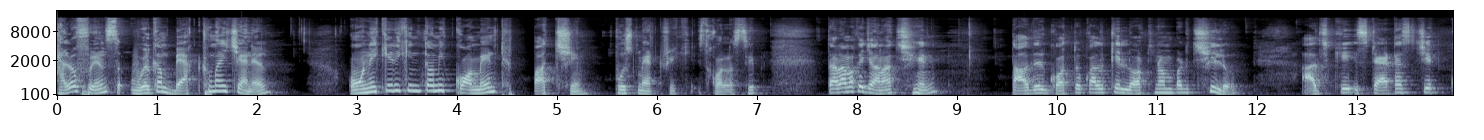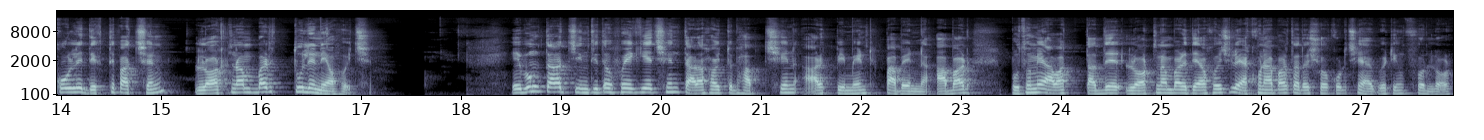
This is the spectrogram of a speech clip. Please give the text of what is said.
Hello friends welcome back to my channel অনেকেরই কিন্তু আমি কমেন্ট পাচ্ছি পোস্ট ম্যাট্রিক স্কলারশিপ তারা আমাকে জানাচ্ছেন, তাদের গতকালকে লট নাম্বার ছিল। আজকে স্ট্যাটাস চেক করলে দেখতে পাচ্ছেন লট নাম্বার তুলে নেওয়া হয়েছে। এবং তারা চিন্তিত হয়ে গিয়েছেন, তারা হয়তো ভাবছেন আর পেমেন্ট পাবেন না। আবার প্রথমে আবার তাদের লট নাম্বার দেওয়া হয়েছিল, এখন আবার তাদের শো করছে অ্যাওয়েটিং ফর লট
